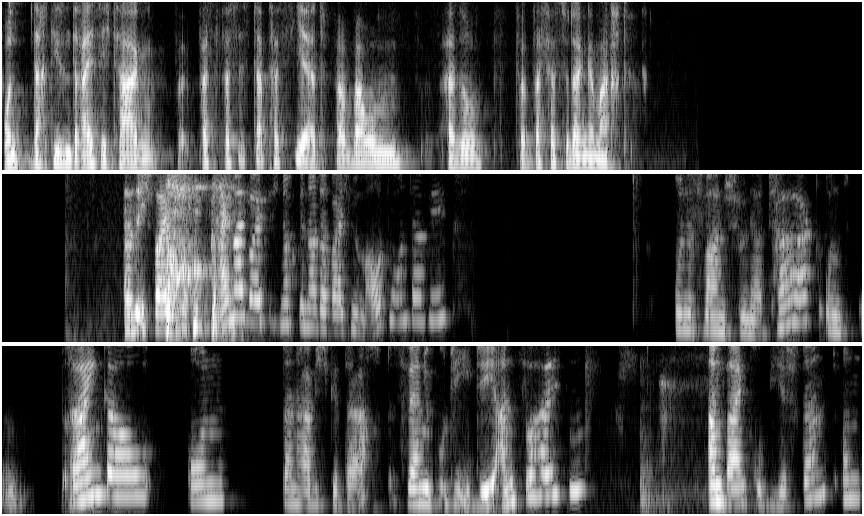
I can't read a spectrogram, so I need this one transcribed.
Und nach diesen 30 Tagen, was, was ist da passiert? Warum, also, was hast du dann gemacht? Also ich weiß noch, einmal weiß ich noch genau, da war ich mit dem Auto unterwegs und es war ein schöner Tag und ähm, Rheingau und dann habe ich gedacht, es wäre eine gute Idee anzuhalten, am Weinprobierstand und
